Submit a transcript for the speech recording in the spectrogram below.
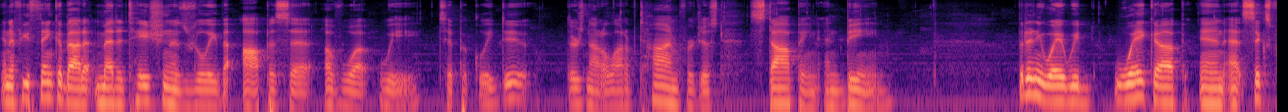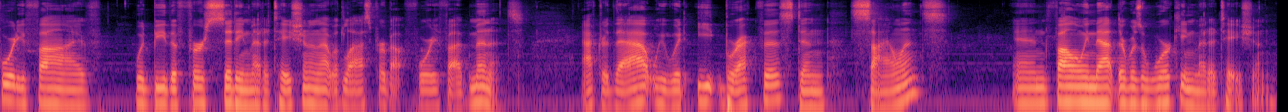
And if you think about it, meditation is really the opposite of what we typically do. There's not a lot of time for just stopping and being. But anyway, we'd wake up and at 6:45 would be the first sitting meditation and that would last for about 45 minutes. After that, we would eat breakfast in silence. And following that, there was a working meditation.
